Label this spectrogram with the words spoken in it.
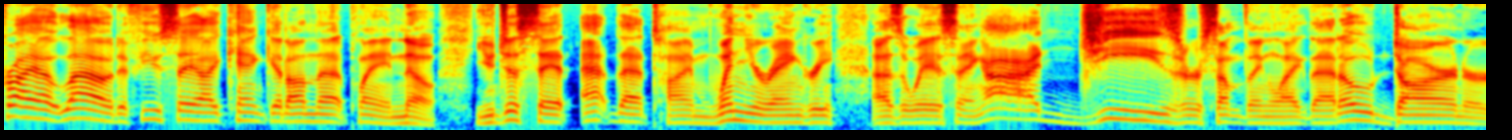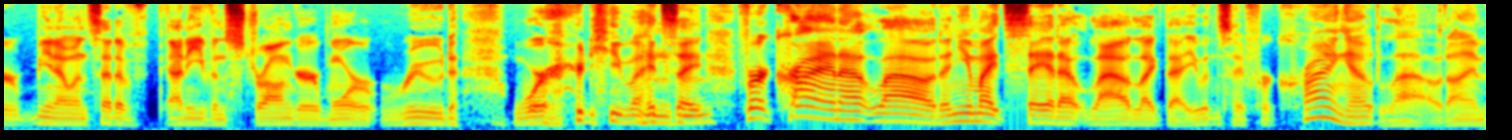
cry out loud if you say I can't get on that plane. No, you just say it at that time when you're angry as a way of saying, Ah, geez, or something like that. Oh, darn. Or, you know, instead of an even stronger, more rude word, you might mm -hmm. say, mm-hmm. For crying out loud. And you might say it out loud like that. You wouldn't say, For crying out loud. I am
